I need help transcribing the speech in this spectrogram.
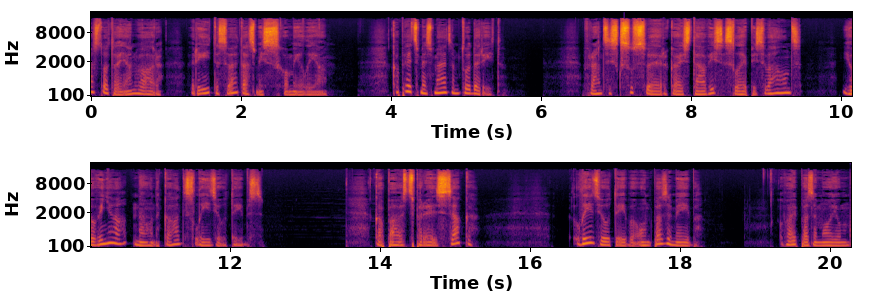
8. janvāra rīta svētās misas homīlijā. Kāpēc mēs mēdzam to darīt? Francisks uzsvēra, ka aiz tā visa slēpjas vēlns, jo viņā nav nekādas līdzjūtības. Kā pāvests pareizi saka, līdzjūtība un pazemība vai pazemojumu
